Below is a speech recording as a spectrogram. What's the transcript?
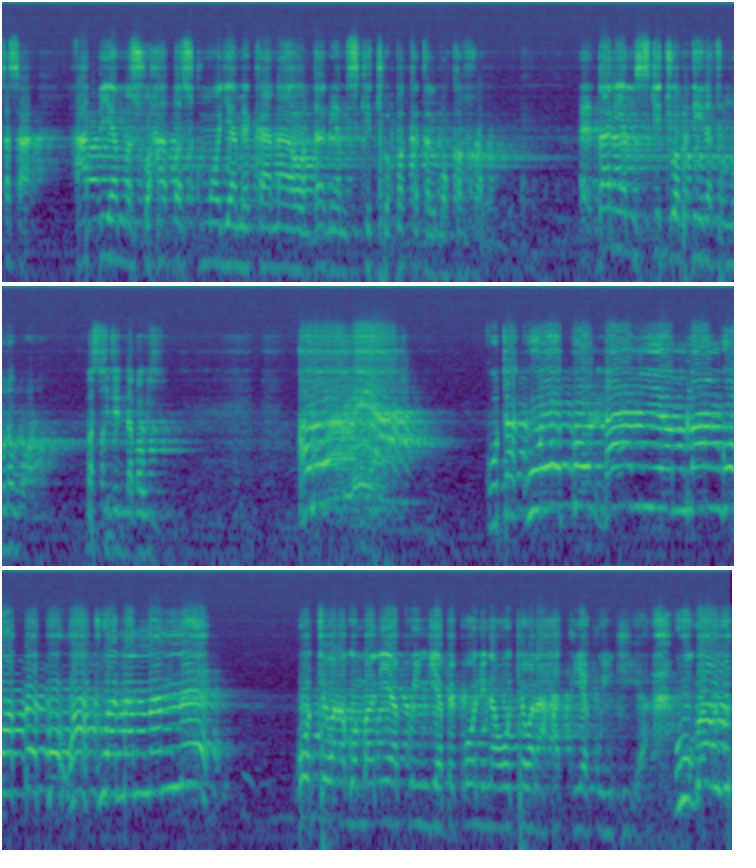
sasa abia masahaba siku moja amekaa nao ndani ya msikiti wa Makkatal Mukarram, ndani ya msikiti wa madinatu lmunawara masjidi nabawi anawaambia kutakuwepo ndani ya mlango wa pepo watu wa namna nne wote wanagombania kuingia peponi na wote wana haki ya kuingia. Ugomvi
